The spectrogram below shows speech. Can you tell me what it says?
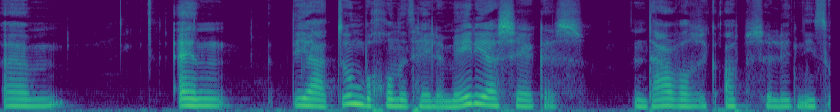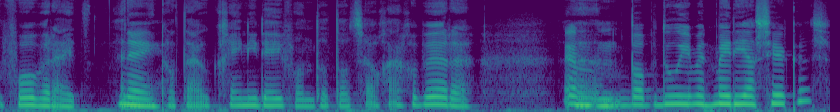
um, en ja, toen begon het hele mediacircus. En daar was ik absoluut niet op voorbereid. En nee. ik had daar ook geen idee van dat dat zou gaan gebeuren. En um, wat bedoel je met mediacircus?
